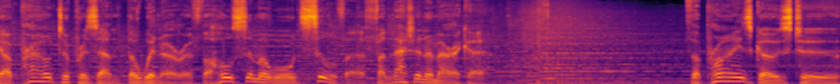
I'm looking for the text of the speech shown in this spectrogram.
are proud to present the winner of the Holcim Award Silver for Latin America. The prize goes to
